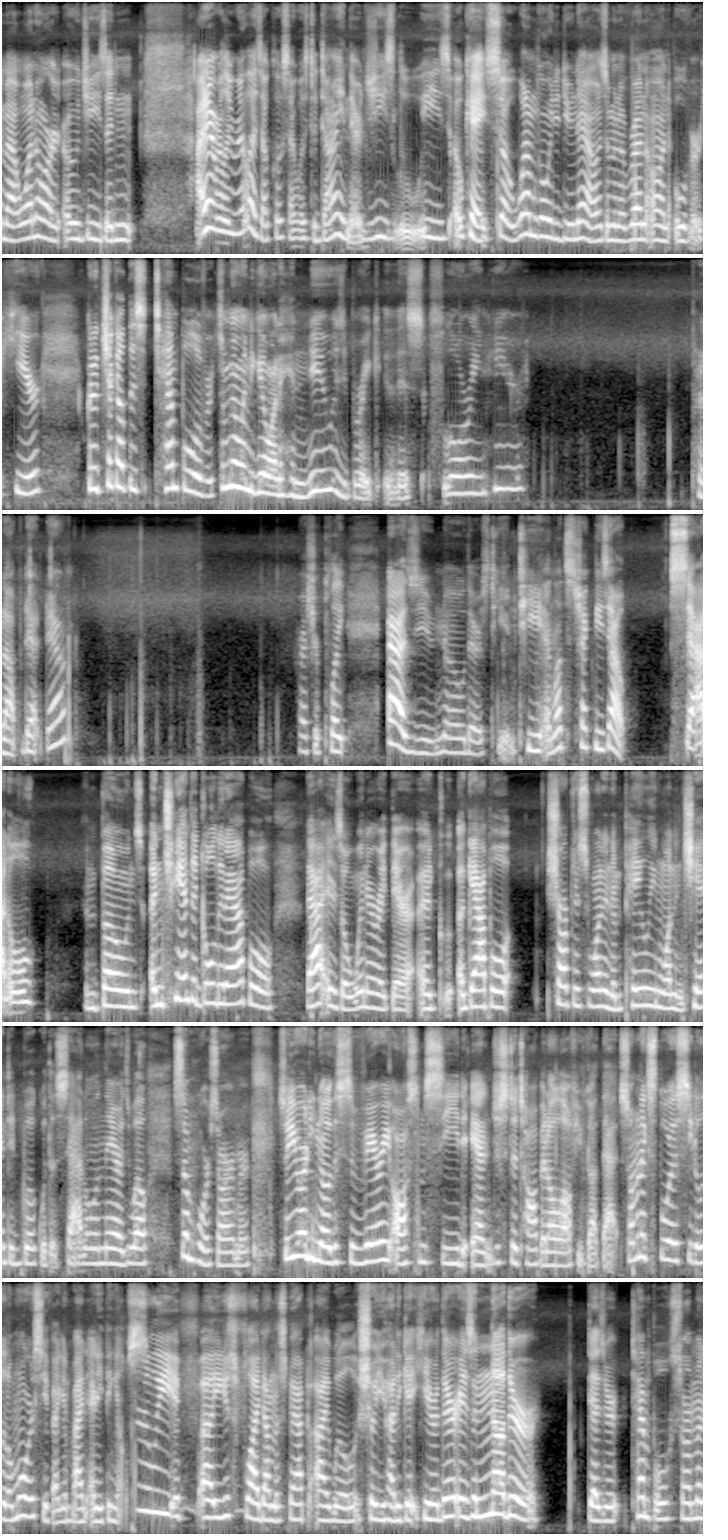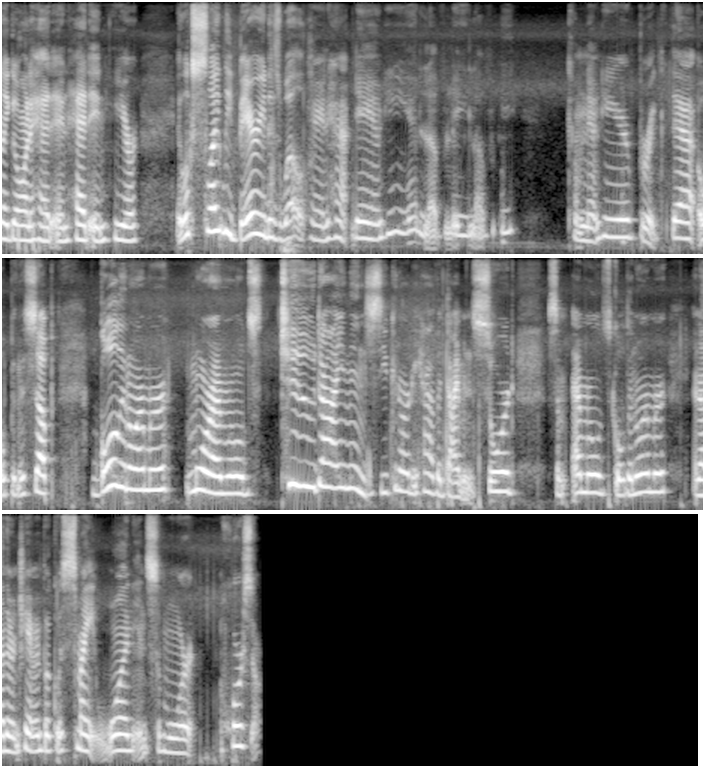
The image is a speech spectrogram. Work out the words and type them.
Am at one heart. Oh, geez, I didn't, I didn't really realize how close I was to dying there. Jeez Louise. Okay, so what I'm going to do now is I'm going to run on over here. We're going to check out this temple over here. So I'm going to go on ahead do is break this flooring here. Plop that down. Pressure plate. As you know, there's TNT. And let's check these out saddle and bones. Enchanted golden apple. That is a winner right there. A, a gapple, sharpness one, an impaling one, enchanted book with a saddle in there as well. Some horse armor. So you already know this is a very awesome seed. And just to top it all off, you've got that. So I'm going to explore this seed a little more, see if I can find anything else. Early, if uh, you just fly down this map, I will show you how to get here. There is another desert temple. So I'm going to go on ahead and head in here. It looks slightly buried as well. And hat down here. Lovely, lovely. Come down here. Break that. Open this up. Golden armor. More emeralds. Two diamonds. You can already have a diamond sword. Some emeralds. Golden armor. Another enchantment book with smite one. And some more horse armor.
